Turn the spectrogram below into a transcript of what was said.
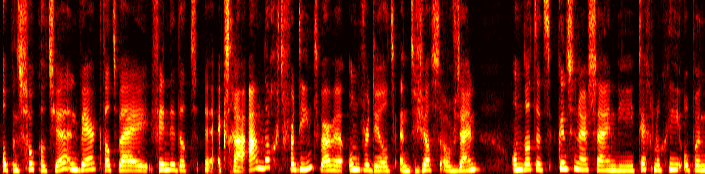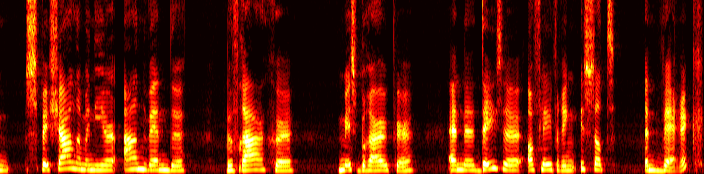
op een sokkeltje. Een werk dat wij vinden dat eh, extra aandacht verdient, waar we onverdeeld enthousiast over zijn omdat het kunstenaars zijn die technologie op een speciale manier aanwenden, bevragen, misbruiken. En uh, deze aflevering is dat een werk.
